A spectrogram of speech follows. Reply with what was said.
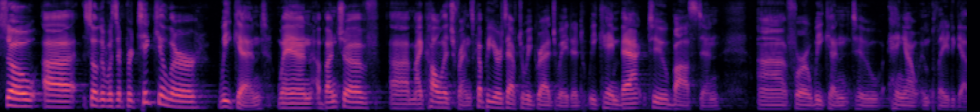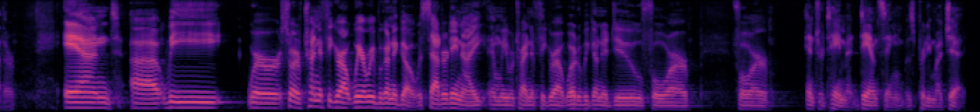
So, uh, so there was a particular weekend when a bunch of uh, my college friends, a couple years after we graduated, we came back to Boston uh, for a weekend to hang out and play together. And uh, we were sort of trying to figure out where we were going to go. It was Saturday night, and we were trying to figure out what are we going to do for, for entertainment. Dancing was pretty much it.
